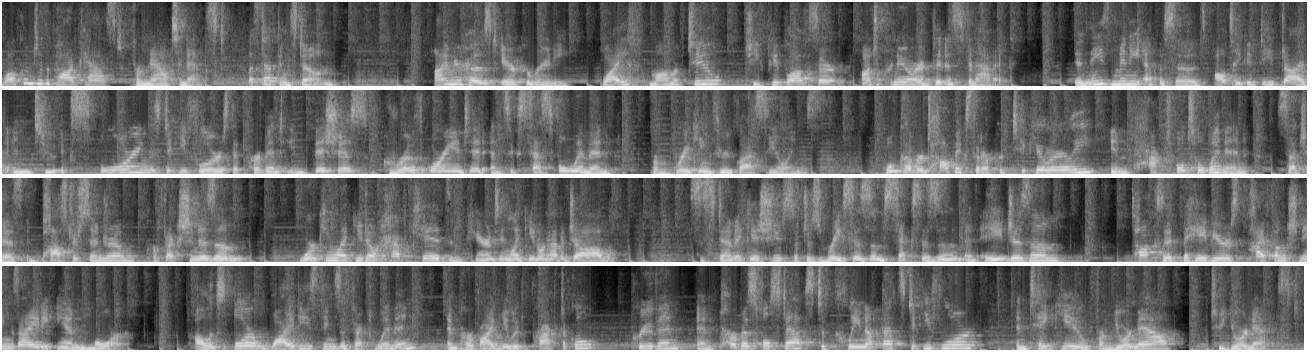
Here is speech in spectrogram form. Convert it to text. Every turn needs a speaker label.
Speaker 1: Welcome to the podcast From Now to Next, a stepping stone. I'm your host, Erica Rooney, wife, mom of two, chief people officer, entrepreneur, and fitness fanatic. In these mini episodes, I'll take a deep dive into exploring the sticky floors that prevent ambitious, growth oriented, and successful women from breaking through glass ceilings. We'll cover topics that are particularly impactful to women, such as imposter syndrome, perfectionism, working like you don't have kids and parenting like you don't have a job, systemic issues such as racism, sexism, and ageism, toxic behaviors, high functioning anxiety, and more. I'll explore why these things affect women and provide you with practical, proven, and purposeful steps to clean up that sticky floor and take you from your now to your next.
